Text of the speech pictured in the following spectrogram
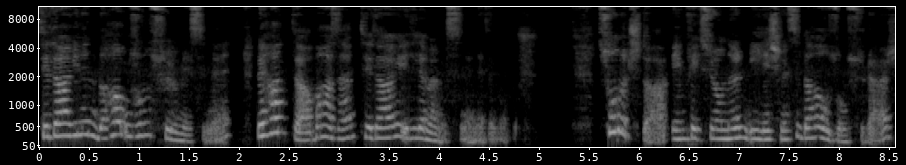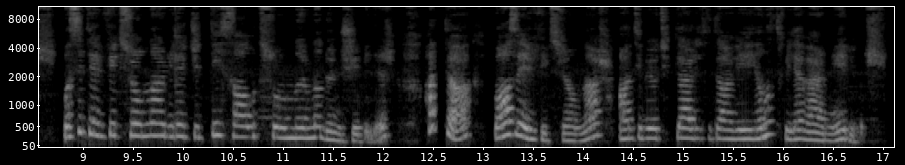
tedavinin daha uzun sürmesine ve hatta bazen tedavi edilememesine neden olur. Sonuçta enfeksiyonların iyileşmesi daha uzun sürer. Basit enfeksiyonlar bile ciddi sağlık sorunlarına dönüşebilir. Hatta bazı enfeksiyonlar antibiyotiklerle tedaviye yanıt bile vermeyebilir.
